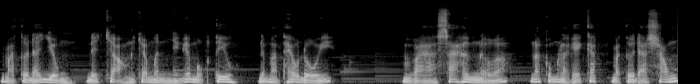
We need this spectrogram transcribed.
mà tôi đã dùng để chọn cho mình những cái mục tiêu để mà theo đuổi. Và xa hơn nữa, nó cũng là cái cách mà tôi đã sống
